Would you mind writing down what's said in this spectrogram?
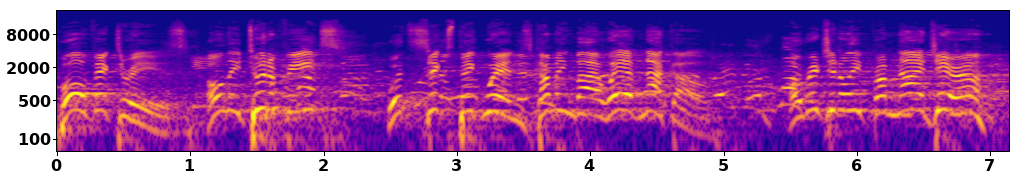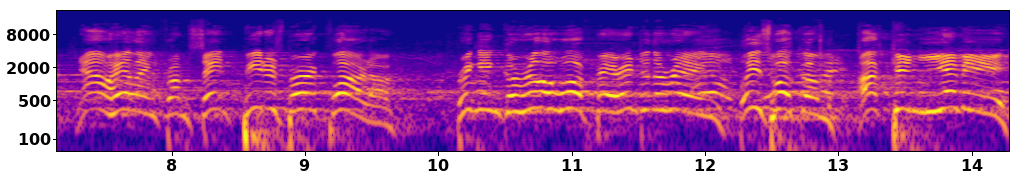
12 victories, only two defeats, with six big wins coming by way of knockout. Originally from Nigeria, now hailing from St. Petersburg, Florida, bringing guerrilla warfare into the ring. Please welcome Akinyemi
